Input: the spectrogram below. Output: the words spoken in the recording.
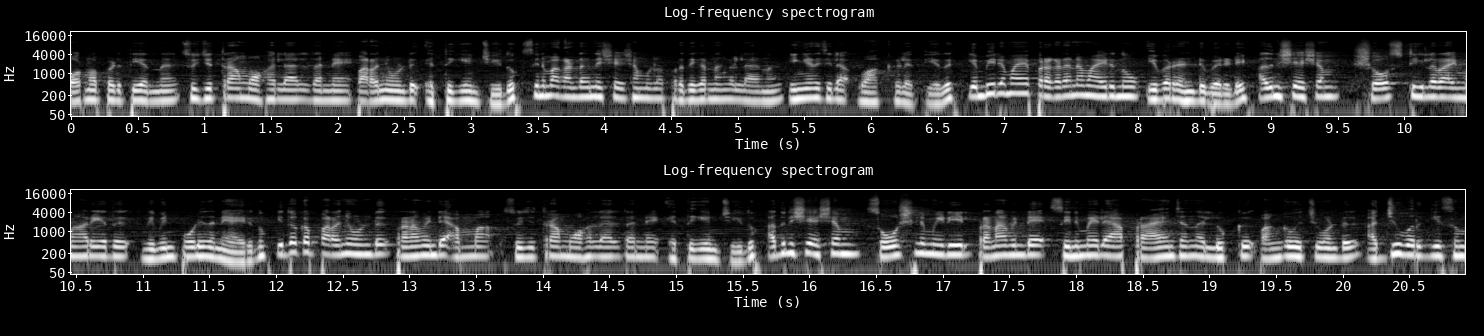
ഓർമ്മപ്പെടുത്തിയെന്ന് സുചിത്ര മോഹൻലാൽ തന്നെ പറഞ്ഞുകൊണ്ട് എത്തുകയും ചെയ്തു. സിനിമ കണ്ടതിന് ശേഷമുള്ള പ്രതികരണങ്ങളിലാണ് ഇങ്ങനെ ചില വാക്കുകൾ എത്തിയത്. ഗംഭീരമായ പ്രകടനമായിരുന്നു ഇവർ രണ്ടുപേരുടെയും അതിനുശേഷം ഷോ സ്റ്റീലറായി മാറിയത് നിവിൻ പോളി തന്നെയായിരുന്നു. ഇതൊക്കെ പറഞ്ഞുകൊണ്ട് പ്രണവിന്റെ അമ്മ സുചിത്ര മോഹൻലാൽ തന്നെ എത്തുകയും ചെയ്തു. അതിനുശേഷം സോഷ്യൽ മീഡിയയിൽ പ്രണവിന്റെ സിനിമയിലെ ആ പ്രായം ചെന്ന ലുക്ക് പങ്കുവെച്ചുകൊണ്ട് അജു വർഗീസും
